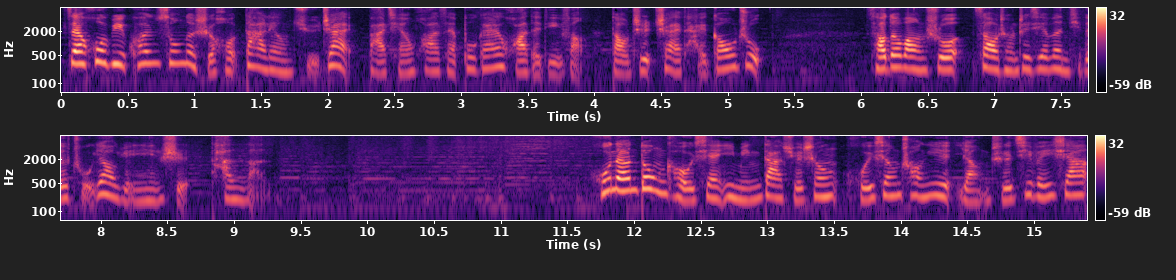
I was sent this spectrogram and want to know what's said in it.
在货币宽松的时候大量举债，把钱花在不该花的地方，导致债台高筑。曹德旺说，造成这些问题的主要原因是贪婪。湖南洞口县一名大学生回乡创业养殖基围虾，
